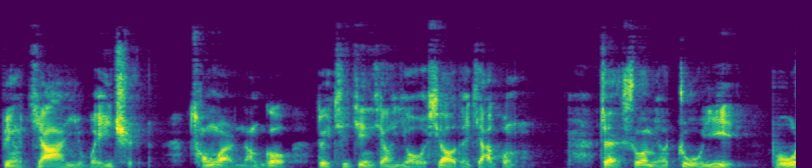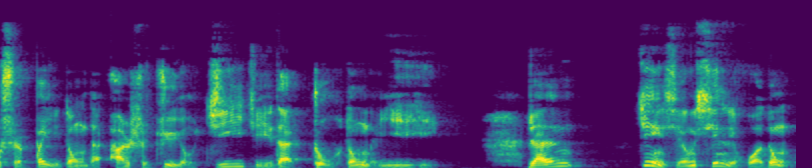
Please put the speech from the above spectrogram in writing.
并加以维持，从而能够对其进行有效的加工。这说明注意不是被动的，而是具有积极的、主动的意义。人进行心理活动，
